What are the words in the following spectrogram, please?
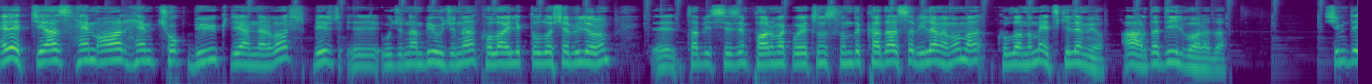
Evet cihaz hem ağır hem çok büyük diyenler var. Bir e, ucundan bir ucuna kolaylıkla ulaşabiliyorum. E, Tabi sizin parmak boyutunuz fındık kadarsa bilemem ama kullanımı etkilemiyor. Ağır da değil bu arada. Şimdi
